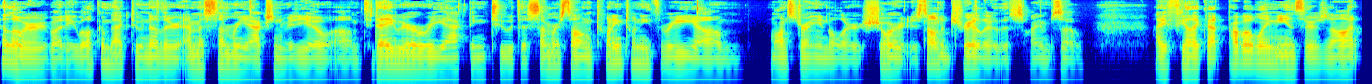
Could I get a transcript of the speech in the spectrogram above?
Hello everybody, welcome back to another MSM reaction video. Um, today we are reacting to the Summer Song 2023 um, Monster Handler short. It's not a trailer this time, so I feel like that probably means there's not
